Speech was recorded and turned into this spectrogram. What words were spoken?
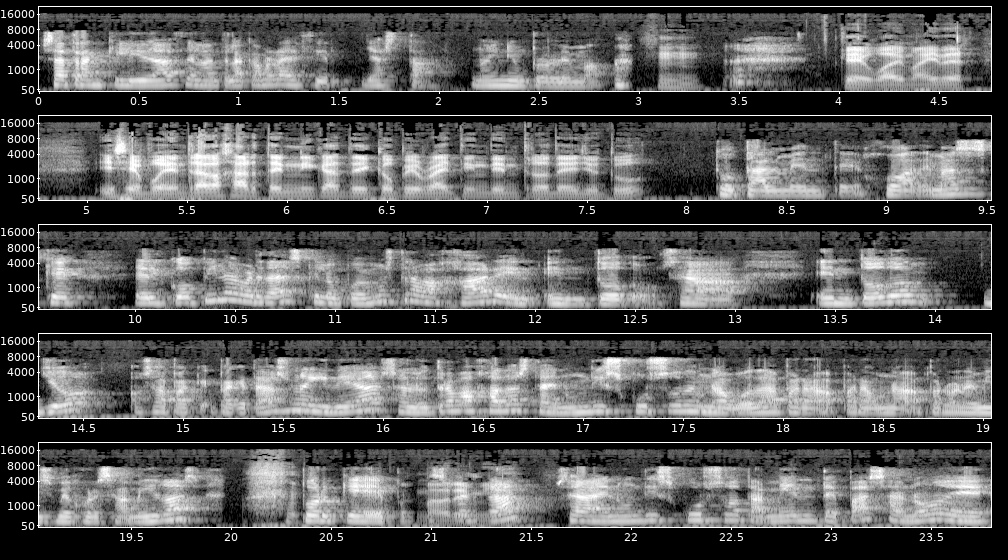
Esa tranquilidad delante de la cámara y decir, ya está, no hay ningún problema. Qué guay, Maider. ¿Y se pueden trabajar técnicas de copywriting dentro de YouTube? Totalmente. Jo, además es que el copy la verdad es que lo podemos trabajar en, en todo. O sea, en todo. Yo, o sea, para que, para que te hagas una idea, o sea, lo he trabajado hasta en un discurso de una boda para, para, una, para una de mis mejores amigas. Porque, porque es verdad, mía. o sea, en un discurso también te pasa, ¿no? Eh,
